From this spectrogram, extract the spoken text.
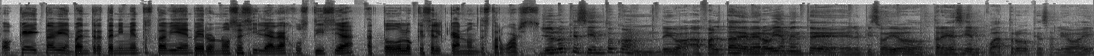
ok, está bien, para entretenimiento está bien, pero no sé si le haga justicia a todo lo que es el canon de Star Wars. Yo lo que siento con, digo, a falta de ver obviamente el episodio 3 y el 4 que salió hoy,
